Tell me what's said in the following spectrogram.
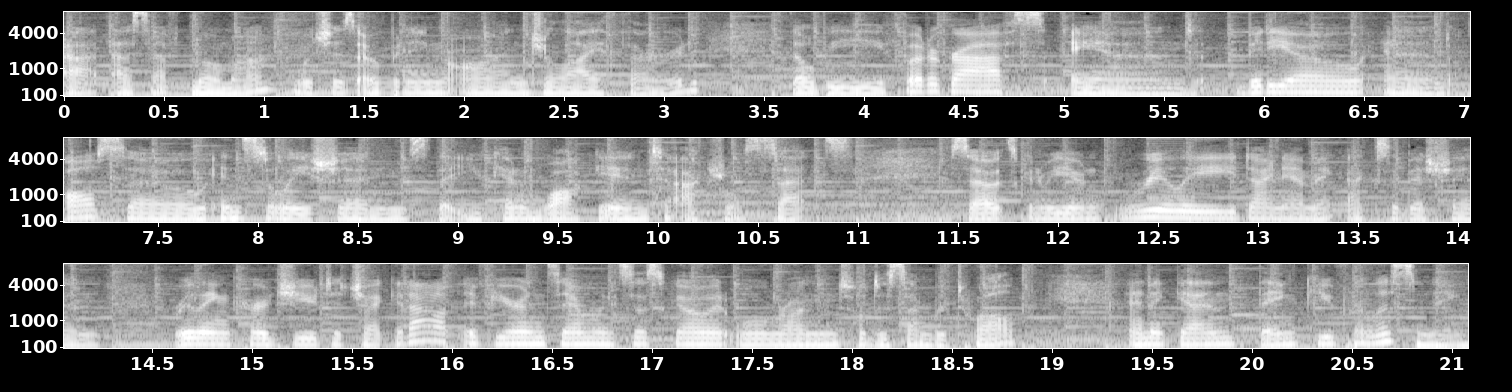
at SF MoMA, which is opening on July 3rd. There'll be photographs and video and also installations that you can walk into actual sets. So it's going to be a really dynamic exhibition. Really encourage you to check it out. If you're in San Francisco, it will run until December 12th. And again, thank you for listening.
